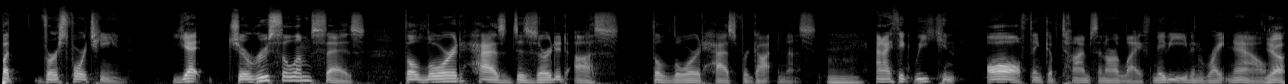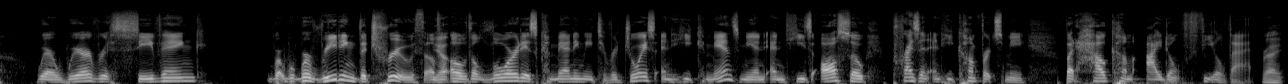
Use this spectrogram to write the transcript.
But verse 14, yet Jerusalem says, The Lord has deserted us, the Lord has forgotten us. Hmm. And I think we can all think of times in our life, maybe even right now, Yeah. where we're receiving. We're, reading the truth of, Yep. oh, the Lord is commanding me to rejoice, and He commands me, and, and He's also present and He comforts me. But how come I don't feel that? Right.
